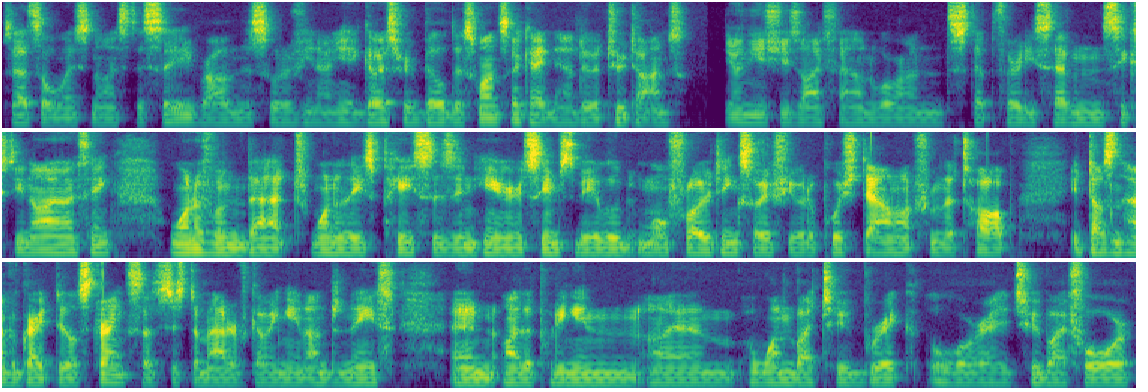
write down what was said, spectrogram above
so that's always nice to see rather than just sort of, you know, yeah, go through, build this once, okay, now do it two times. The only issues I found were on step 37 and 69, I think. One of them that one of these pieces in here seems to be a little bit more floating, so if you were to push down on it from the top, it doesn't have a great deal of strength, so it's just a matter of going in underneath and either putting in um, a 1x2 brick or a 2x4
